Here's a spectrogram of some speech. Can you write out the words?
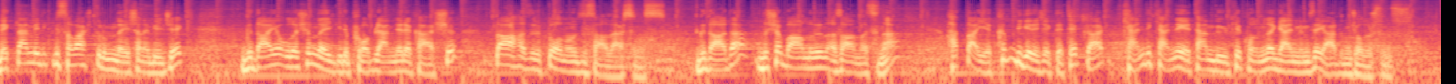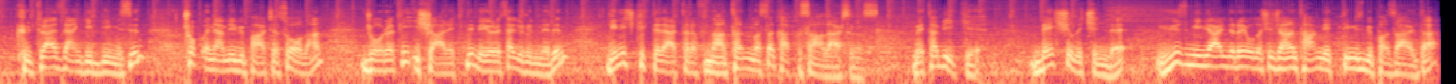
beklenmedik bir savaş durumunda yaşanabilecek gıdaya ulaşımla ilgili problemlere karşı daha hazırlıklı olmamızı sağlarsınız. Gıdada dışa bağımlılığın azalmasına, hatta yakın bir gelecekte tekrar kendi kendine yeten bir ülke konumuna gelmemize yardımcı olursunuz kültürel zenginliğimizin çok önemli bir parçası olan coğrafi işaretli ve yöresel ürünlerin geniş kitleler tarafından tanınmasına katkı sağlarsınız. Ve tabii ki 5 yıl içinde 100 milyar liraya ulaşacağını tahmin ettiğimiz bir pazarda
